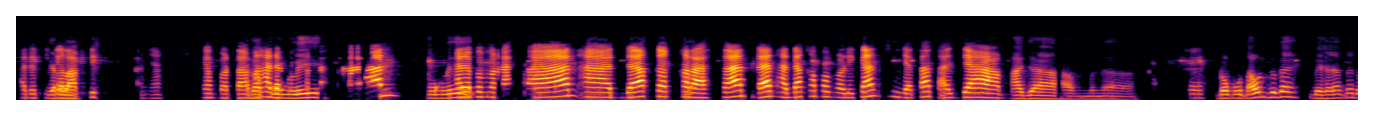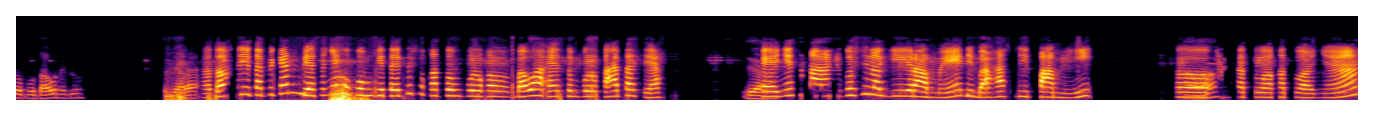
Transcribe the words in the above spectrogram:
Ada tiga Iyalah. lapis misalnya. Yang pertama Ada ada pungli, pemerasan, pungli. ada pemerasan, ada kekerasan, dan ada kepemilikan senjata tajam. tajam bener Oke. 20 tahun tuh teh biasanya teh 20 tahun itu penjara Gak tahu sih, tapi kan biasanya hukum kita itu suka tumpul ke bawah, eh tumpul ke atas ya. ya Kayaknya sekarang juga sih lagi rame dibahas di PAMI. Eh, Ah. ketua-ketuanya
